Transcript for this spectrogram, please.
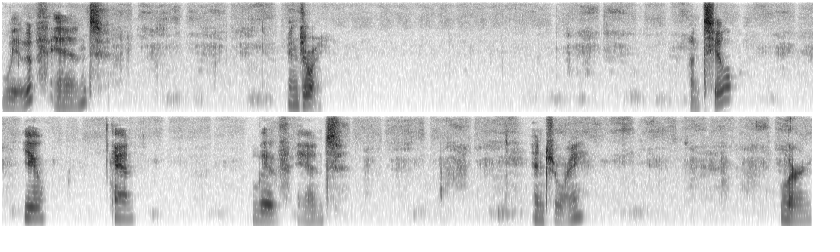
Live and enjoy. Until you can live and enjoy, learn,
